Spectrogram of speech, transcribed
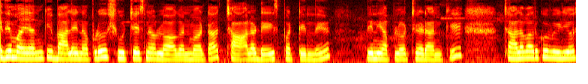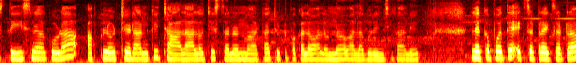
ఇది మయాన్కి బాగాలేనప్పుడు షూట్ చేసిన వ్లాగ్ అనమాట చాలా డేస్ పట్టింది దీన్ని అప్లోడ్ చేయడానికి. చాలా వరకు వీడియోస్ తీసినా కూడా అప్లోడ్ చేయడానికి చాలా ఆలోచిస్తానన్నమాట. చుట్టుపక్కల వాళ్ళు ఉన్న వాళ్ళ గురించి కానీ లేకపోతే ఎక్సెట్రా ఎక్సెట్రా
